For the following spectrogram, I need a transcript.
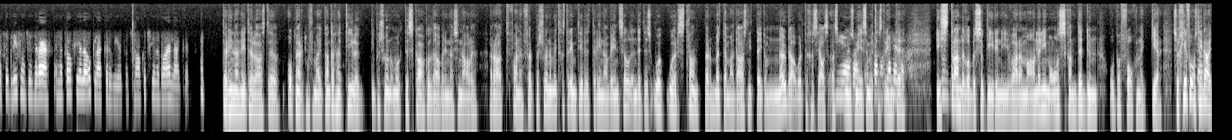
Asseblief ons is reg en dit sal vir julle ook lekker wees. Ons maak dit vir julle baie lekker. Terina net 'n laaste opmerking van my kant af natuurlik die persoon om ook te skakel daar by die nasionale raad van en vir persone met gestremthede Terina Wenzel en dit is ook oor strandpermitte maar daar's nie tyd om nou daaroor te gesels as ja, ons mense met gestremthede die hmm. strande wil besoek hier in die warm maande nie, maar ons gaan dit doen op 'n volgende keer. So gee vir ons net daai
